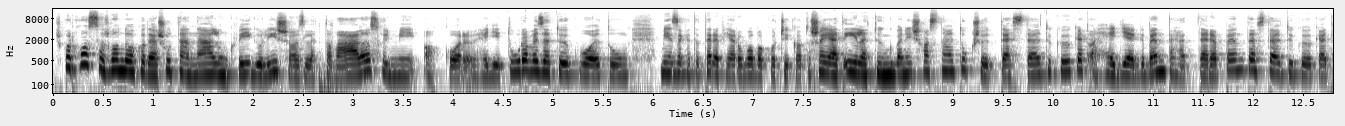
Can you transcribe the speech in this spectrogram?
És akkor hosszas gondolkodás után nálunk végül is az lett a válasz, hogy mi akkor hegyi túravezetők voltunk, mi ezeket a terepjáró babakocsikat a saját életünkben is használtuk, sőt teszteltük őket a hegyekben, tehát terepen teszteltük őket,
